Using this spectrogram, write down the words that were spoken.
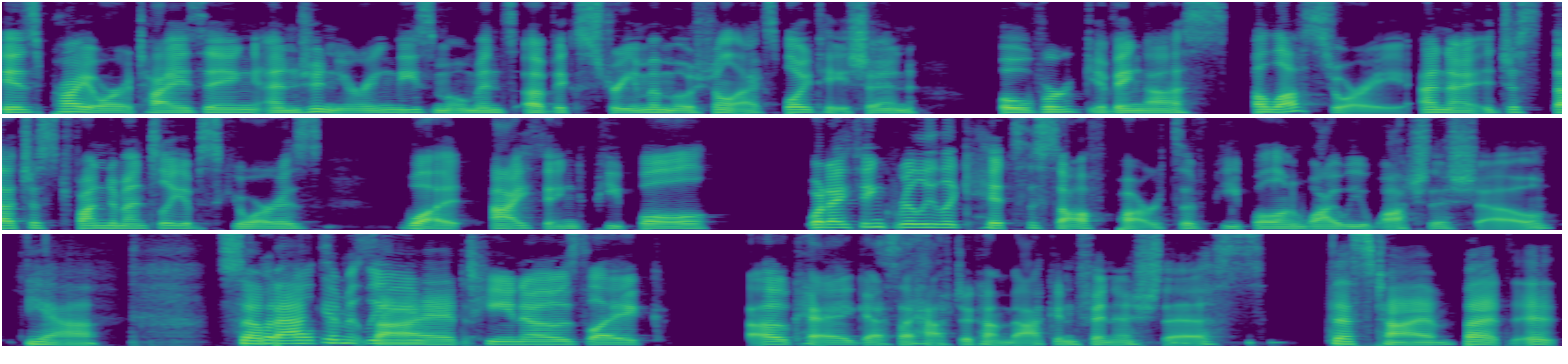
is prioritizing engineering these moments of extreme emotional exploitation over giving us a love story. And I, it just, that just fundamentally obscures what I think people, what I think really like hits the soft parts of people and why we watch this show. Yeah. So but back ultimately, inside Tino's like, okay, I guess I have to come back and finish this. this time, but it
